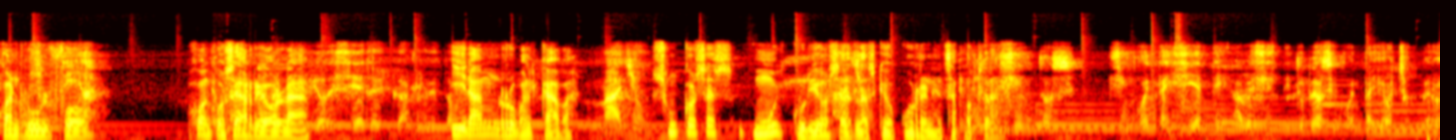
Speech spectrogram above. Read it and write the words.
Juan Rulfo, Juan José Arreola, Irán Rubalcaba. Son cosas muy curiosas las que ocurren en Zapotlán. 1957, a veces titubeo 58, pero...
